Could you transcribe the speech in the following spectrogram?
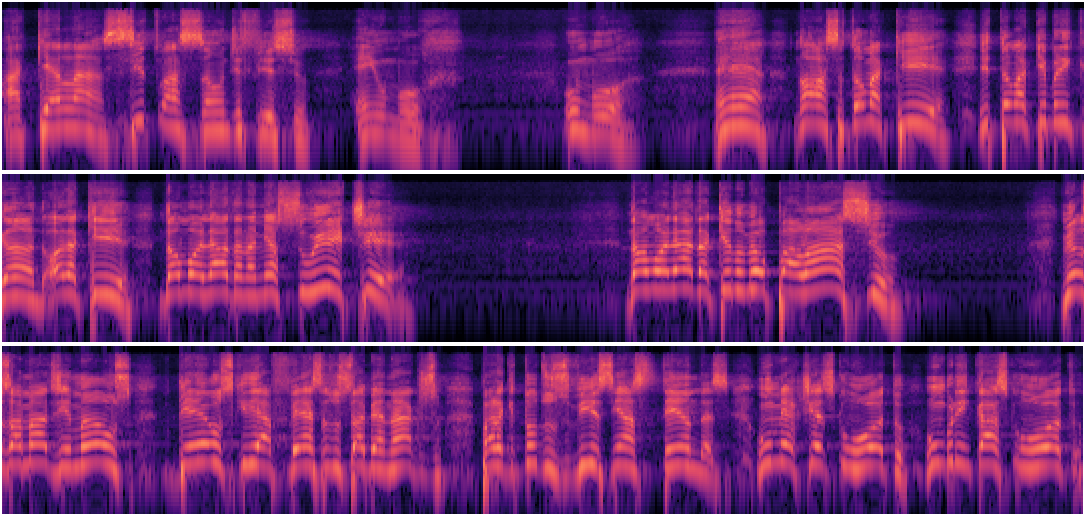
aquela situação difícil em humor. Humor. É, nossa, estamos aqui e estamos aqui brincando. Olha aqui, dá uma olhada na minha suíte. Dá uma olhada aqui no meu palácio. Meus amados irmãos, Deus cria a festa dos tabernáculos para que todos vissem as tendas, um mexesse com o outro, um brincasse com o outro,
